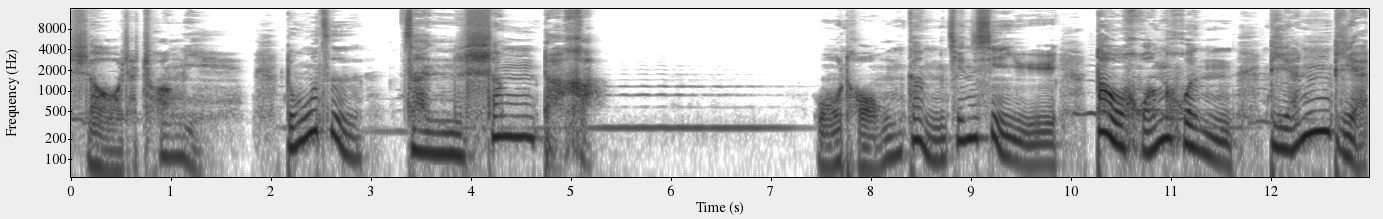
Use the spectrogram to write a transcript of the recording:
守着窗野，独自怎生得哈？梧桐更兼细雨，到黄昏，点点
